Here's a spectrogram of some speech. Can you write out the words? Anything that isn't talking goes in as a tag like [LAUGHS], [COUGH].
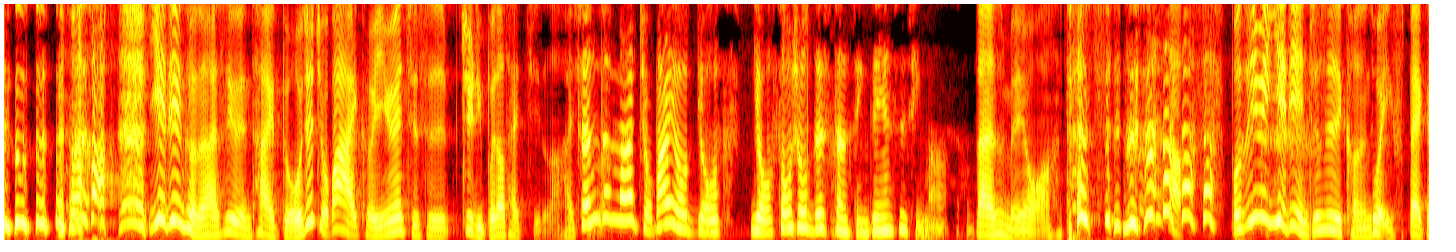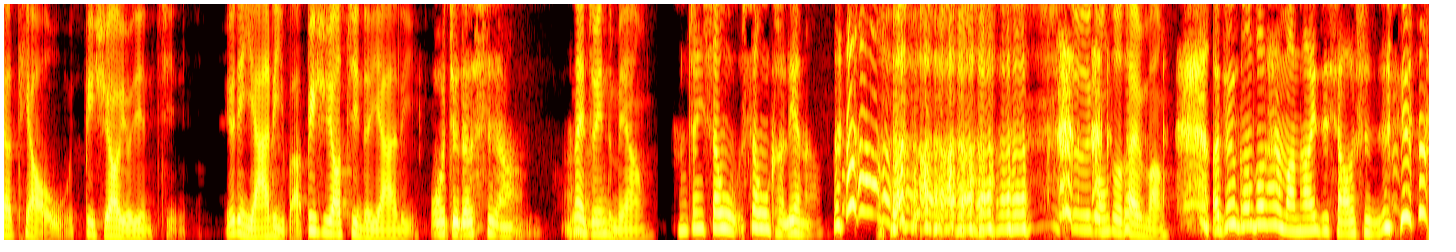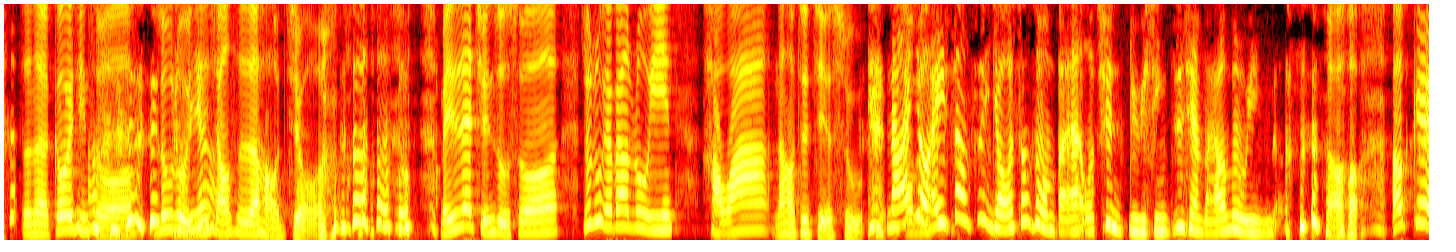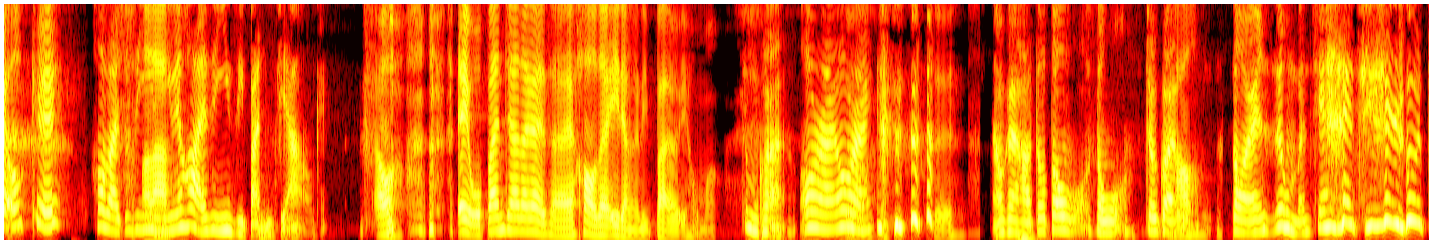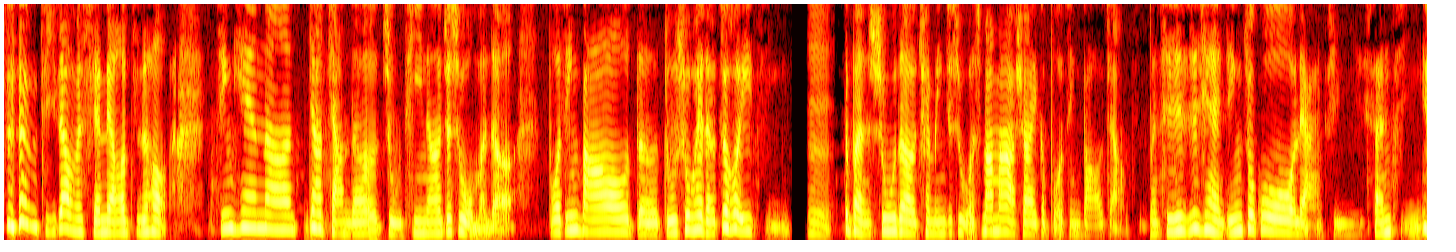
[LAUGHS] 夜店可能还是有点太多，我觉得酒吧还可以，因为其实距离不会到太近了。还真的吗？酒吧有有有 social distancing 这件事情吗？当然是没有啊，[LAUGHS] 但是至少不是因为夜店就是可能会 expect 要跳舞，必须要有点近，有点压力吧，必须要近的压力。我觉得是啊。那你最近怎么样？你最近生无生无可恋啊？[LAUGHS] 是不是工作太忙？啊，[LAUGHS] 就是工作太忙，然后一直消失。[LAUGHS] 真的，各位听说，露露已经消失了好久了。每次在群主说露露要不要录音？好啊，然后就结束。哪有？哎，上次有，上次我们本来我去旅行之前本来要录音的。哦，OK OK，后来就是 Easy，因为后来是 Easy 搬家。OK。哦，哎，我搬家大概才耗在一两个礼拜而已，好吗？这么快？All right, all right。对，[LAUGHS] OK，好，都都我，都我，就怪我。总而言之，我们现在 [LAUGHS] 切入正题，在我们闲聊之后，今天呢要讲的主题呢，就是我们的铂金包的读书会的最后一集。嗯，这本书的全名就是《我是妈妈，我需要一个铂金包》这样子。我们其实之前已经做过两集、三集。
